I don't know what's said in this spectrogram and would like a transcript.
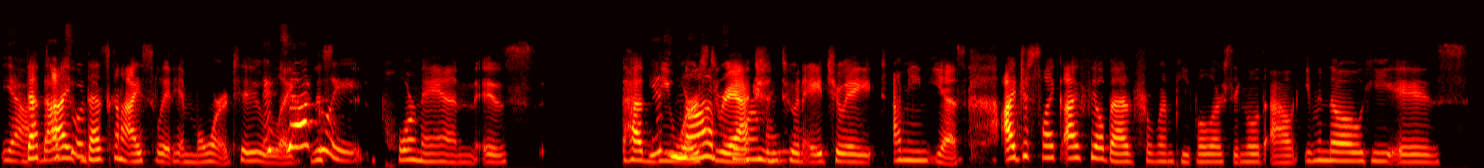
Yeah, That's that's I what that's gonna isolate him more too. Like this exactly. poor man is had He's the worst reaction to an HOH. I mean, yes. I just like I feel bad for when people are singled out, even though he is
